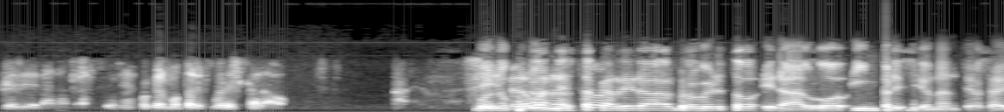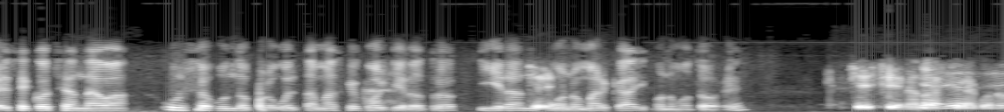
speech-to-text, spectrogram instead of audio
que le dan otras cosas, porque el motor es muy descarado bueno, pero, en esta carrera, Roberto, era algo impresionante. O sea, ese coche andaba un segundo por vuelta más que cualquier otro y eran monomarca y monomotor, ¿eh? Sí, sí, nada, estoy de acuerdo.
